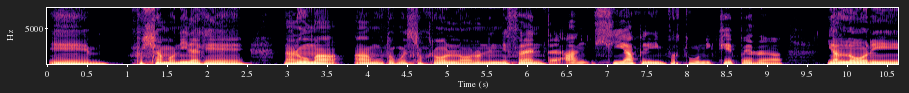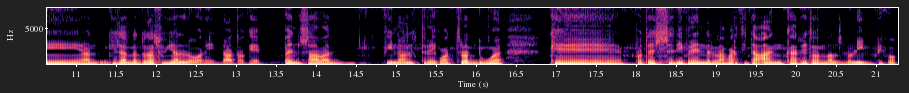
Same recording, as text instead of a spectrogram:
E possiamo dire che la Roma ha avuto questo crollo non indifferente an- sia per gli infortuni che per gli allori che si è dato sugli allori dato che pensava fino al 3-4-2 che potesse riprendere la partita anche al ritorno all'Olimpico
